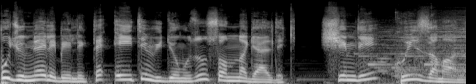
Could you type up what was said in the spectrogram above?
Bu cümleyle birlikte eğitim videomuzun sonuna geldik. Şimdi quiz zamanı.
